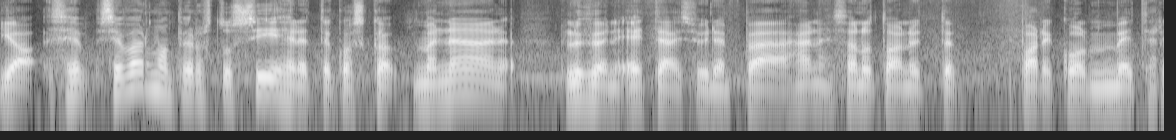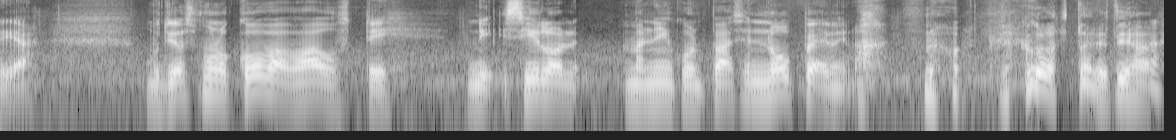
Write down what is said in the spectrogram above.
Ja se, se varmaan perustuu siihen, että koska mä näen lyhyen etäisyyden päähän, sanotaan nyt pari-kolme metriä, mutta jos mulla on kova vauhti, niin silloin mä niin kuin pääsen nopeammin, no, kuulostaa nyt ihan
